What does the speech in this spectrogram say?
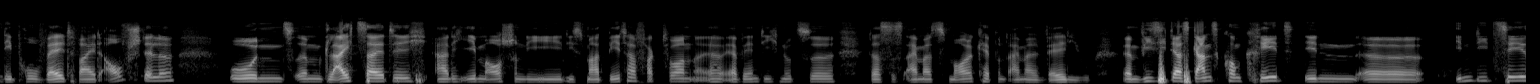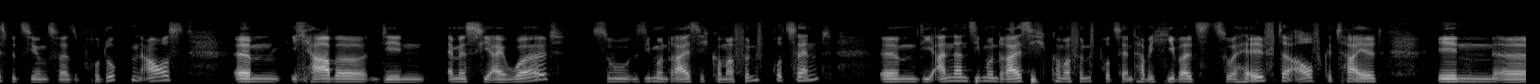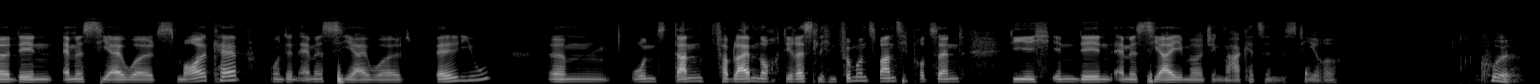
Depot weltweit aufstelle. Und ähm, gleichzeitig hatte ich eben auch schon die, die Smart Beta-Faktoren äh, erwähnt, die ich nutze. Das ist einmal Small Cap und einmal Value. Ähm, wie sieht das ganz konkret in äh, Indizes bzw. Produkten aus? Ähm, ich habe den MSCI World zu 37,5 Prozent. Ähm, die anderen 37,5 Prozent habe ich jeweils zur Hälfte aufgeteilt in äh, den MSCI World Small Cap und den MSCI World Value. Ähm, und dann verbleiben noch die restlichen 25 Prozent, die ich in den MSCI Emerging Markets investiere. Cool.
